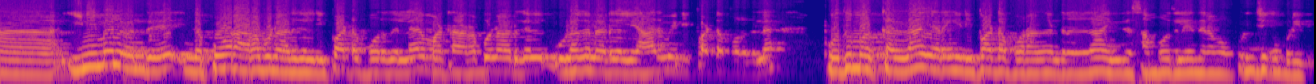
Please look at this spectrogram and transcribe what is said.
ஆஹ், இனிமேல் வந்து இந்த போற அரபு நாடுகள் நிப்பாட்ட போறது இல்ல மற்ற அரபு நாடுகள் உலக நாடுகள் யாருமே நிப்பாட்ட போறது இல்ல பொதுமக்கள் தான் இறங்கி நிப்பாட்ட போறாங்கன்றதுதான் இந்த சம்பவத்துல இருந்து நம்ம புரிஞ்சுக்க முடியுது.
